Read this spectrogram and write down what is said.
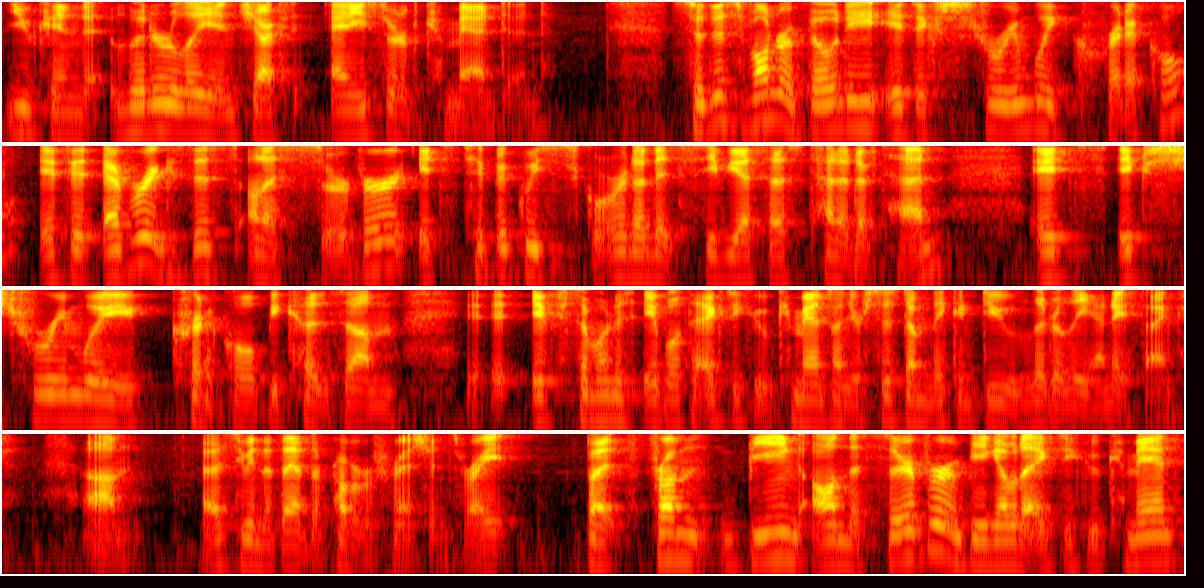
you can literally inject any sort of command in. So this vulnerability is extremely critical. If it ever exists on a server, it's typically scored at a CVSS 10 out of 10 it's extremely critical because um, if someone is able to execute commands on your system, they can do literally anything, um, assuming that they have the proper permissions, right? But from being on the server and being able to execute commands,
